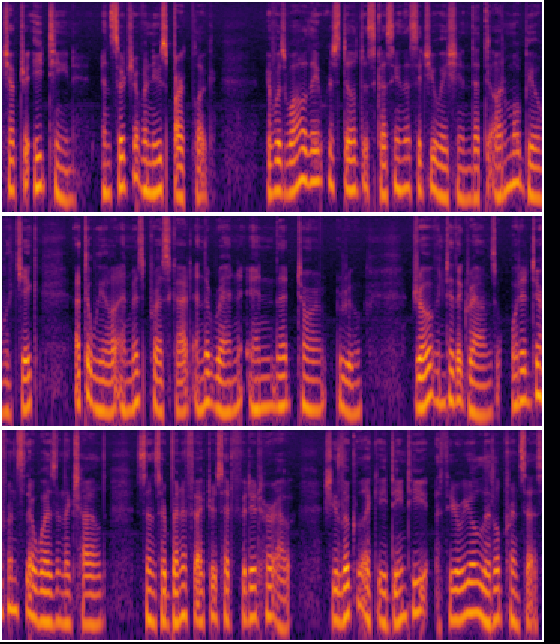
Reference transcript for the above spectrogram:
Chapter 18 In Search of a New Spark Plug. It was while they were still discussing the situation that the automobile with Jake at the wheel and Miss Prescott and the wren in the tonneau drove into the grounds. What a difference there was in the child since her benefactors had fitted her out. She looked like a dainty, ethereal little princess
